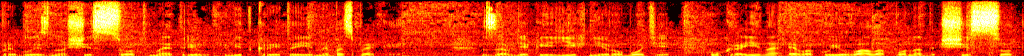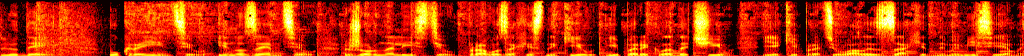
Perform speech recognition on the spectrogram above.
приблизно 600 метрів відкритої небезпеки. Завдяки їхній роботі Україна евакуювала понад 600 людей українців, іноземців, журналістів, правозахисників і перекладачів, які працювали з західними місіями.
